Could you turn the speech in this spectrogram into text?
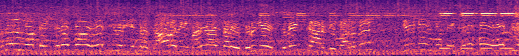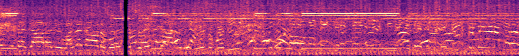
முதல் கோட்டை சிறப்பாக ஓட்டி வருகின்ற சாரதி மருதாச்சலை முருகேஷ் துணைச்சாரதி வரதன் இரண்டாம் கோட்டை சிறப்பாக ஓட்டி வருகின்ற சாரதி வல்லநாடு முருகன் துணைச்சாரதி பேசும்போது மூன்றாம் கோட்டை சிறப்பாக ஓட்டி வருகின்ற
